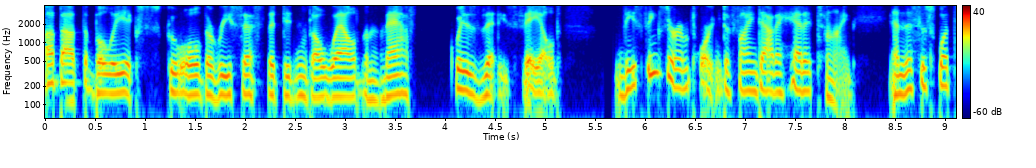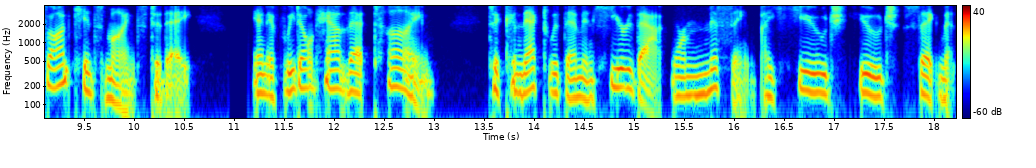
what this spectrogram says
about the bully at school, the recess that didn't go well, the math quiz that he's failed, these things are important to find out ahead of time. And this is what's on kids' minds today. And if we don't have that time to connect with them and hear that, we're missing a huge, huge segment.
